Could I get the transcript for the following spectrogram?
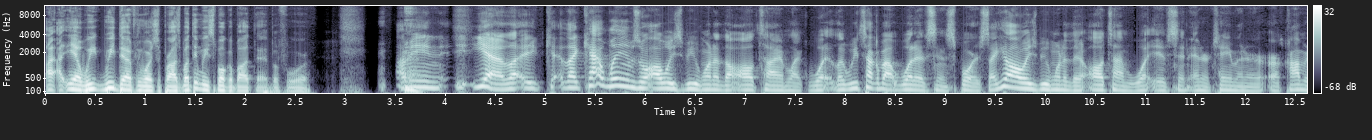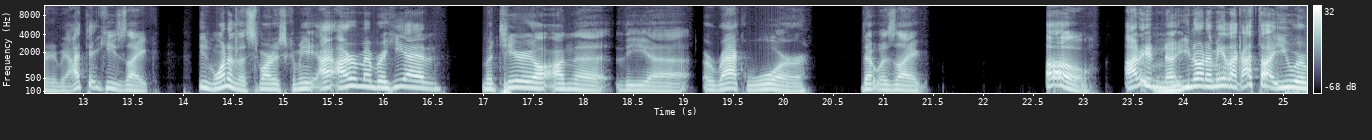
I, yeah, we we definitely weren't surprised, but I think we spoke about that before. I mean, yeah, like like Katt Williams will always be one of the all time like what like we talk about what ifs in sports. Like he'll always be one of the all time what ifs in entertainment or, or comedy to me. I think he's like he's one of the smartest comedians. I, I remember he had material on the the uh, Iraq War that was like, oh, I didn't know. You know what I mean? Like I thought you were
